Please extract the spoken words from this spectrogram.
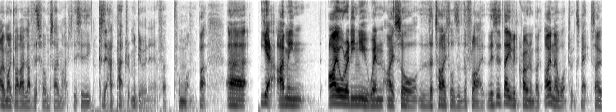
oh my god, I love this film so much. This is because it had Patrick McGoohan in it for for one. But uh, yeah, I mean, I already knew when I saw the titles of The Fly. This is David Cronenberg. I know what to expect. So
